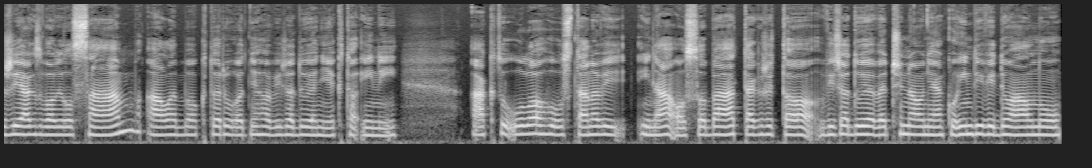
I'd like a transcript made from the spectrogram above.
žiak zvolil sám alebo ktorú od neho vyžaduje niekto iný. Ak tú úlohu stanoví iná osoba, takže to vyžaduje väčšinou nejakú individuálnu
